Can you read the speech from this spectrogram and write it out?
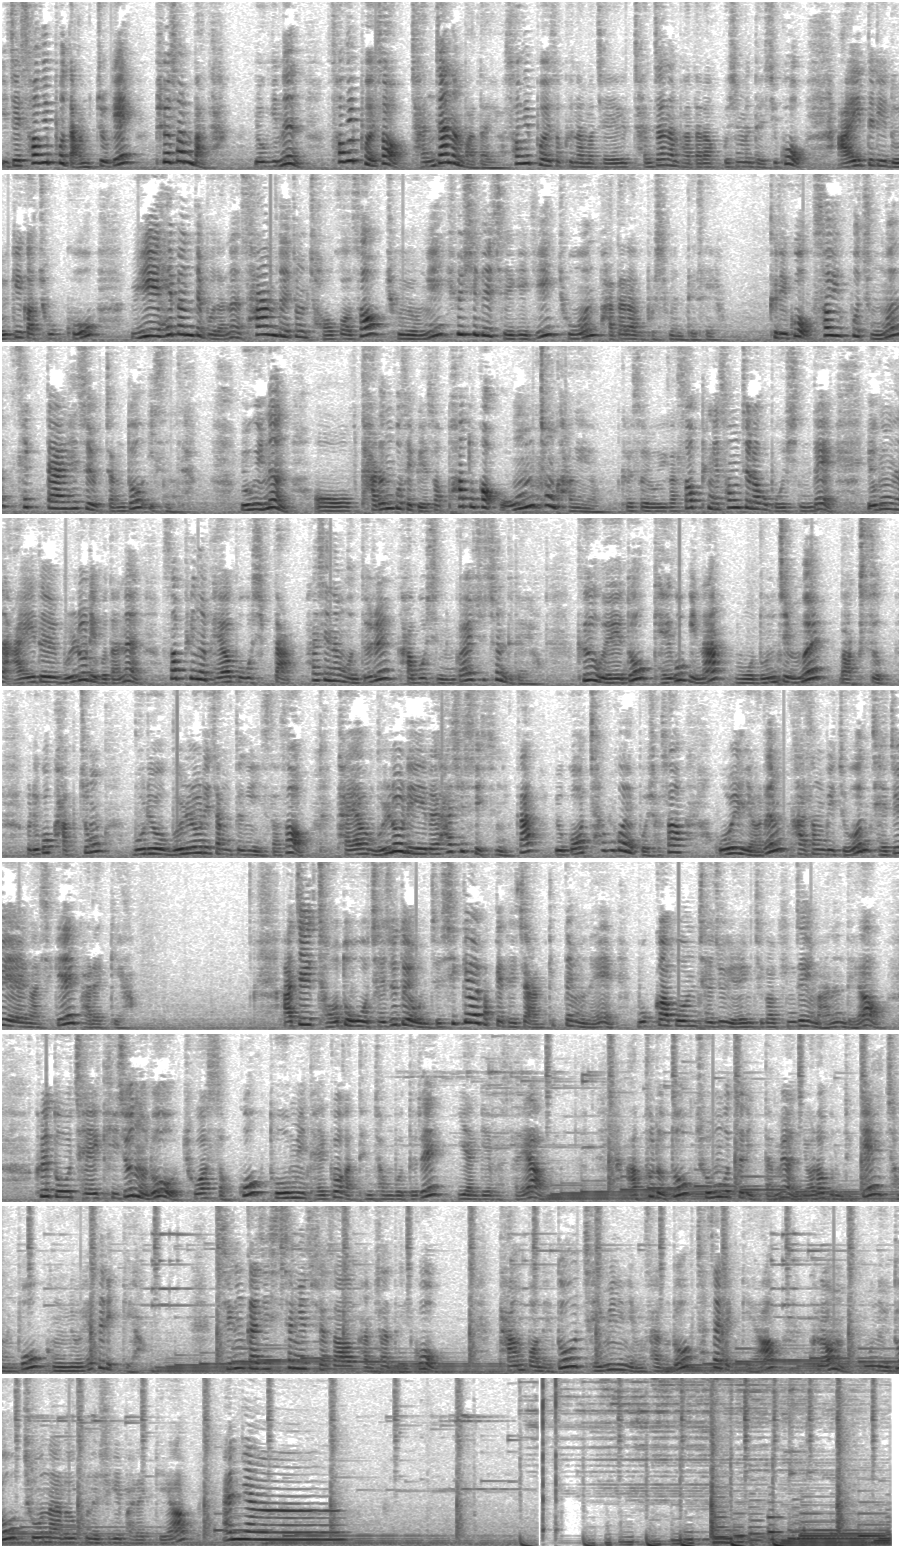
이제 서귀포 남쪽의 표선바다. 여기는 서귀포에서 잔잔한 바다예요. 서귀포에서 그나마 제일 잔잔한 바다라고 보시면 되시고 아이들이 놀기가 좋고 위에 해변들보다는 사람들이 좀 적어서 조용히 휴식을 즐기기 좋은 바다라고 보시면 되세요. 그리고 서귀포 중문 색달 해수욕장도 있습니다. 여기는 어, 다른 곳에 비해서 파도가 엄청 강해요. 그래서 여기가 서핑의 성지라고 보시는데 여기는 아이들 물놀이보다는 서핑을 배워보고 싶다 하시는 분들을 가보시는 걸 추천드려요. 그 외에도 계곡이나 뭐 논진물, 막숲 그리고 각종 무료 물놀이장 등이 있어서 다양한 물놀이를 하실 수 있으니까 이거 참고해 보셔서 올 여름 가성비 좋은 제주 여행하시길 바랄게요. 아직 저도 제주도에 온 지 10개월밖에 되지 않기 때문에 못 가본 제주 여행지가 굉장히 많은데요. 그래도 제 기준으로 좋았었고 도움이 될 것 같은 정보들을 이야기해봤어요. 앞으로도 좋은 곳들이 있다면 여러분들께 정보 공유해드릴게요. 지금까지 시청해주셔서 감사드리고 다음번에도 재미있는 영상으로 찾아뵐게요. 그럼 오늘도 좋은 하루 보내시길 바랄게요. 안녕! Thank you.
